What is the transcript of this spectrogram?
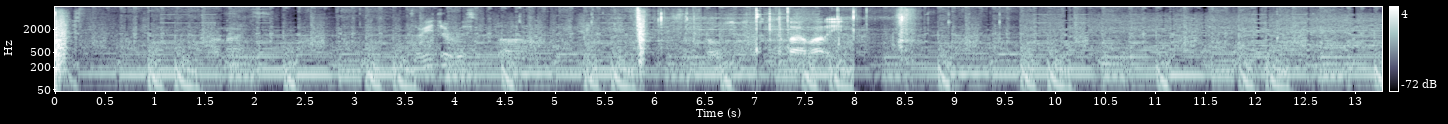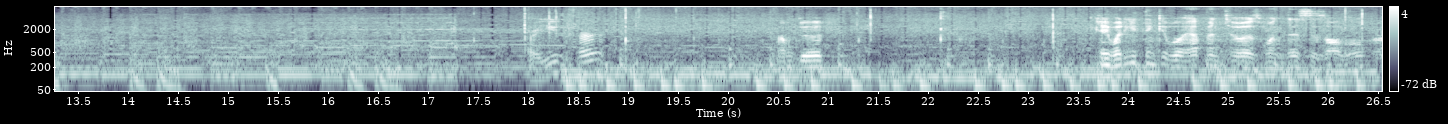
Oh, nice. Three to risk. Oh. A lot of hurt? I'm good. Okay, what do you think it will happen to us when this is all over?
